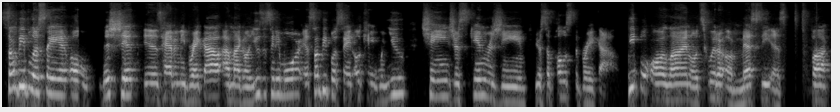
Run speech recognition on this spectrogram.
some people are saying, oh, this shit is having me break out. I'm not to use this anymore. And some people are saying, okay, when you change your skin regime, you're supposed to break out. People online on Twitter are messy as fuck.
